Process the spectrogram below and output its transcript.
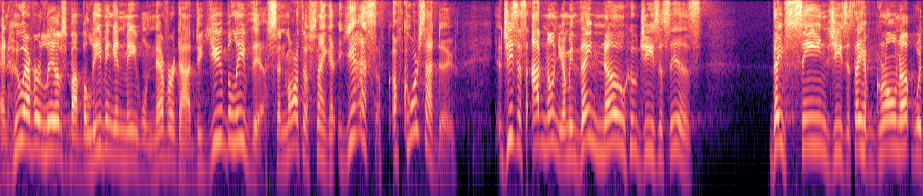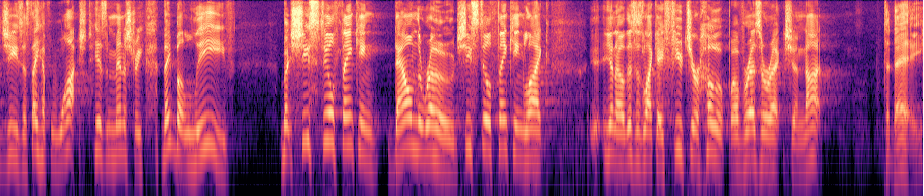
And whoever lives by believing in me will never die. Do you believe this? And Martha's thinking, Yes, of, of course I do. Jesus, I've known you. I mean, they know who Jesus is. They've seen Jesus. They have grown up with Jesus. They have watched his ministry. They believe. But she's still thinking down the road. She's still thinking like, you know, this is like a future hope of resurrection, not today.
